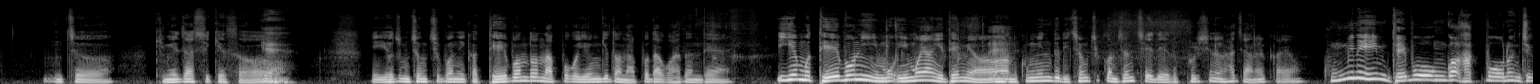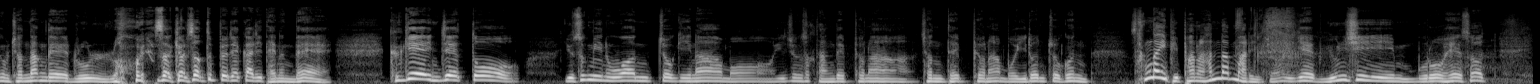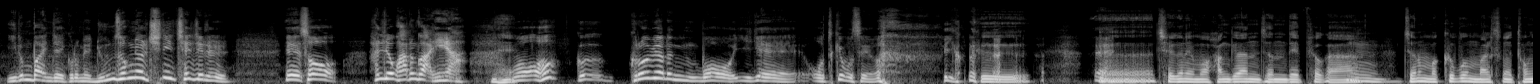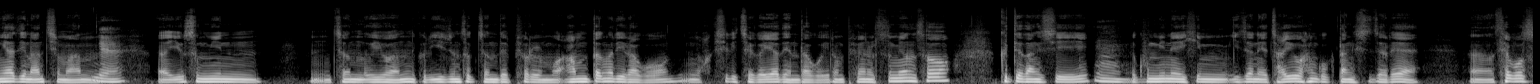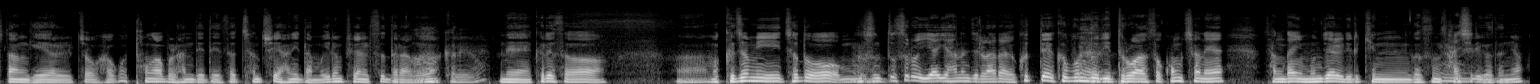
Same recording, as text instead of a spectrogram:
저 김혜자 씨께서 네. 요즘 정치 보니까 대본도 나쁘고 연기도 나쁘다고 하던데 이게 뭐 대본이 이, 모, 이 모 양이 되면 네. 국민들이 정치권 전체에 대해서 불신을 하지 않을까요? 국민의힘 대본과 각본은 지금 전당대 룰로 해서 결선 투표제까지 되는데 그게 이제 또 유승민 의원 쪽이나 뭐 이준석 당대표나 전 대표나 뭐 이런 쪽은 상당히 비판을 한단 말이죠. 이게 윤심으로 해서 이른바 이제 그러면 윤석열 친위 체제를 해서 하려고 하는 거 아니냐. 네. 뭐, 어? 그, 그러면은 뭐 이게 어떻게 보세요? 이거는. 그, 네. 어, 최근에 뭐 황교안 전 대표가 음. 저는 뭐 그분 말씀에 동의하지는 않지만 네. 어, 유승민 전 의원 그리고 이준석 전 대표를 뭐 암덩어리라고 확실히 제거해야 된다고 이런 표현을 쓰면서 그때 당시 음. 국민의힘 이전에 자유한국당 시절에 어, 세보수당 계열 쪽하고 통합을 한 데 대해서 천추의 한이다 뭐 이런 표현을 쓰더라고요. 아, 그래요? 네, 그래서 어, 뭐그 점이 저도 무슨 음. 뜻으로 이야기하는지를 알아요. 그때 그분들이 네. 들어와서 공천에 상당히 문제를 일으킨 것은 음. 사실이거든요.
